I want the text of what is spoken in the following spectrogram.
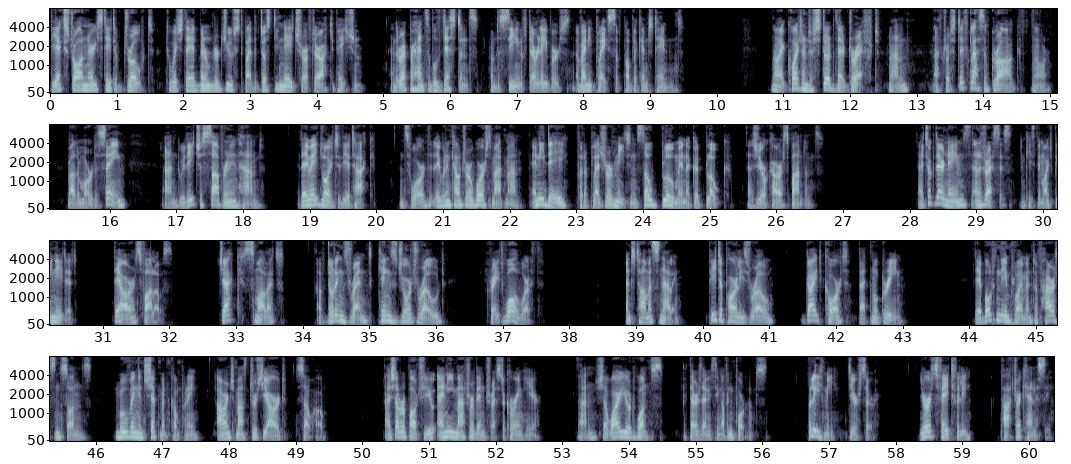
the extraordinary state of drought to which they had been reduced by the dusty nature of their occupation, and the reprehensible distance from the scene of their labours of any place of public entertainment. I quite understood their drift, and, after a stiff glass of grog, or rather more the same, and with each a sovereign in hand, they made light of the attack, and swore that they would encounter a worse madman any day for the pleasure of meeting so bloomin' a good bloke as your correspondent. I took their names and addresses in case they might be needed. They are as follows Jack Smollett, of Dudding's Rent, King's George Road, Great Walworth, and Thomas Snelling, Peter Parley's Row, Guide Court, Bethnal Green. They are both in the employment of Harris and Sons, Moving and Shipment Company, Orange Masters Yard, Soho. I shall report to you any matter of interest occurring here, and shall wire you at once if there is anything of importance. Believe me, dear sir, yours faithfully, Patrick Hennessy.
